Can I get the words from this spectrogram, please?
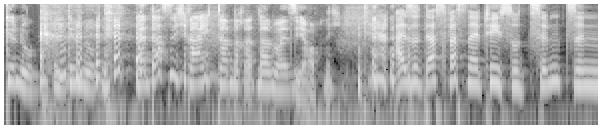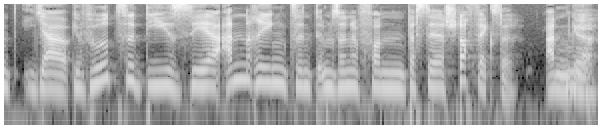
Genug, genug. Wenn das nicht reicht, dann, dann weiß ich auch nicht. Also das, was natürlich so Zimt sind, ja, Gewürze, die sehr anregend sind im Sinne von, dass der Stoffwechsel ange ja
